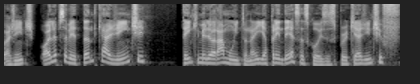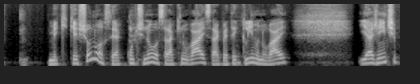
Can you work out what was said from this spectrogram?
a gente. Olha pra você ver, tanto que a gente tem que melhorar muito, né? E aprender essas coisas, porque a gente meio que questionou: será que continua? Será que não vai? Será que vai ter clima? Não vai? E a gente,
